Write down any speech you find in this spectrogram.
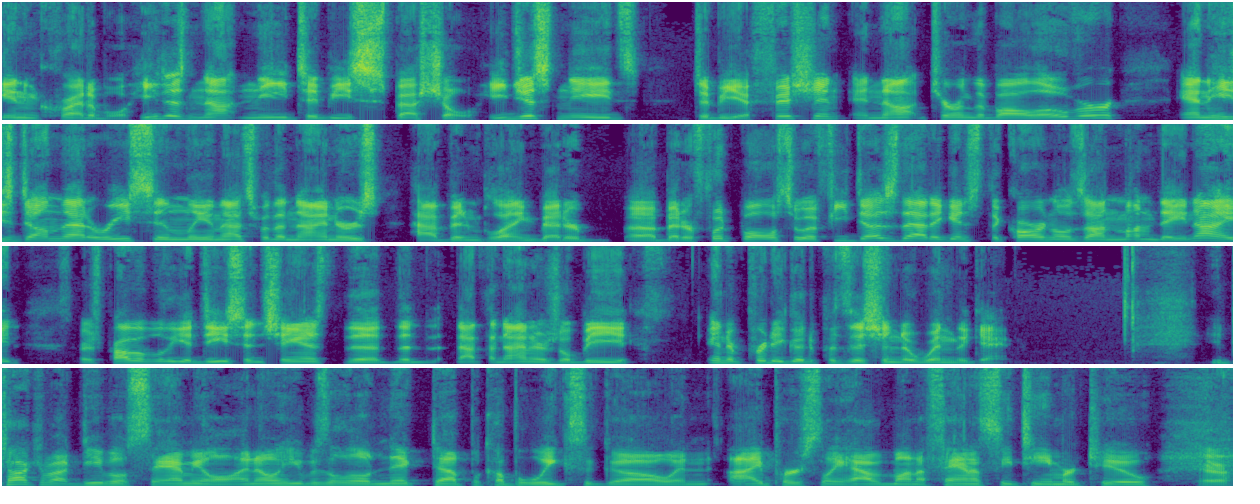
incredible. He does not need to be special. He just needs to be efficient and not turn the ball over. And he's done that recently, and that's where the Niners have been playing better, uh, better football. So if he does that against the Cardinals on Monday night, there's probably a decent chance that the, that the Niners will be in a pretty good position to win the game you talked about Deebo Samuel. I know he was a little nicked up a couple weeks ago, and I personally have him on a fantasy team or two. Yeah,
